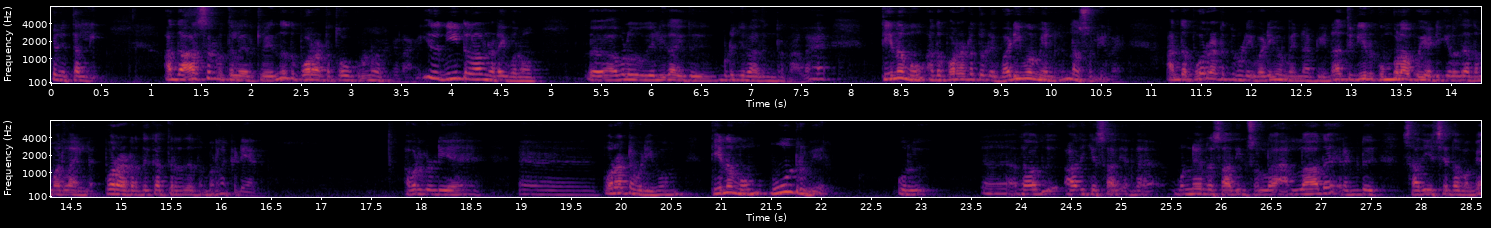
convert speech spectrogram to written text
கொஞ்சம் தள்ளி. அந்த ஆசிரமத்தில் இருக்கிற அந்த போராட்ட துவக்கணும்னு இருக்கிறாங்க. இது நீண்ட நாள் நடைபெறும். அவ்வளோ எளிதாக இது முடிஞ்சிடாதுன்றனால தினமும் அந்த போராட்டத்துடைய வடிவம் என்னன்னு நான் சொல்லிடுறேன். அந்த போராட்டத்தினுடைய வடிவம் என்ன அப்படின்னா திடீர்னு கும்பலாக போய் அடிக்கிறது அந்த மாதிரிலாம் இல்லை. போராடுறது கத்துறது அந்த மாதிரிலாம் கிடையாது. அவர்களுடைய போராட்ட வடிவம் தினமும் மூன்று பேர். ஒரு அதாவது ஆதிக்க சாதி அந்த முன்னேற சாதின்னு சொல்ல அல்லாத ரெண்டு சாதியை சேர்ந்தவங்க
